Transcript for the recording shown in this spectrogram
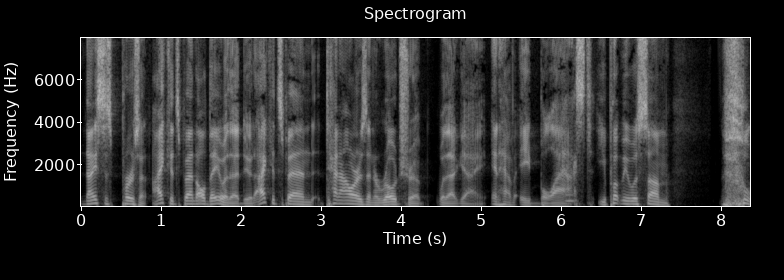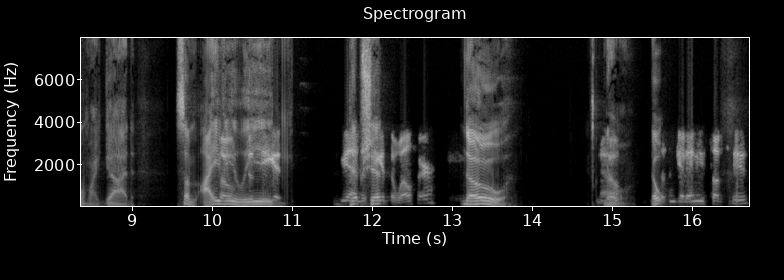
Nicest person. I could spend all day with that dude. I could spend ten hours in a road trip with that guy and have a blast. Hmm. You put me with some, oh my god, some Ivy he League. get- Yeah, does he Dipshit. get the welfare? no, no, nope. Doesn't get any subsidies.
